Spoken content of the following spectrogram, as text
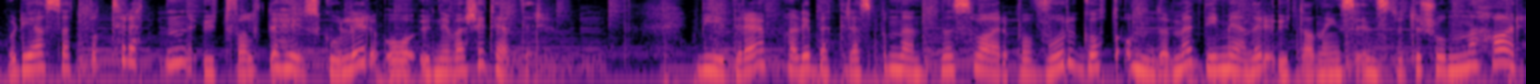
hvor de har sett på 13 utvalgte høyskoler og universiteter. Videre har de bedt respondentene svare på hvor godt omdømme de mener utdanningsinstitusjonene har.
